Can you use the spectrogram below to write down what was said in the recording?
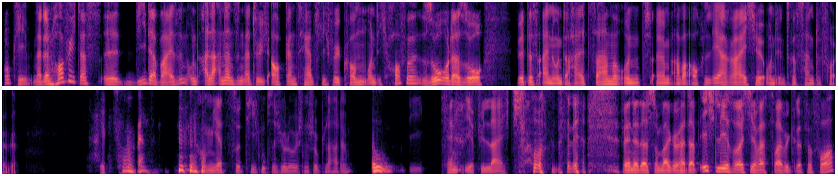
Okay, na dann hoffe ich, dass äh, die dabei sind und alle anderen sind natürlich auch ganz herzlich willkommen und ich hoffe, so oder so wird es eine unterhaltsame und ähm, aber auch lehrreiche und interessante Folge. Wir kommen jetzt zur tiefen psychologischen Schublade. Uh. Die kennt ihr vielleicht schon, wenn ihr, wenn ihr das schon mal gehört habt. Ich lese euch jeweils zwei Begriffe vor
